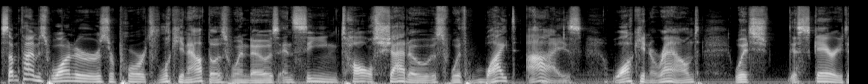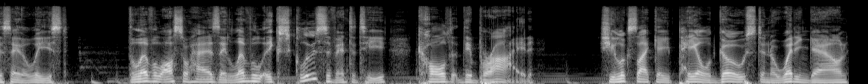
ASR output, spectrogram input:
Sometimes wanderers report looking out those windows and seeing tall shadows with white eyes walking around, which is scary to say the least. The level also has a level exclusive entity called the Bride. She looks like a pale ghost in a wedding gown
